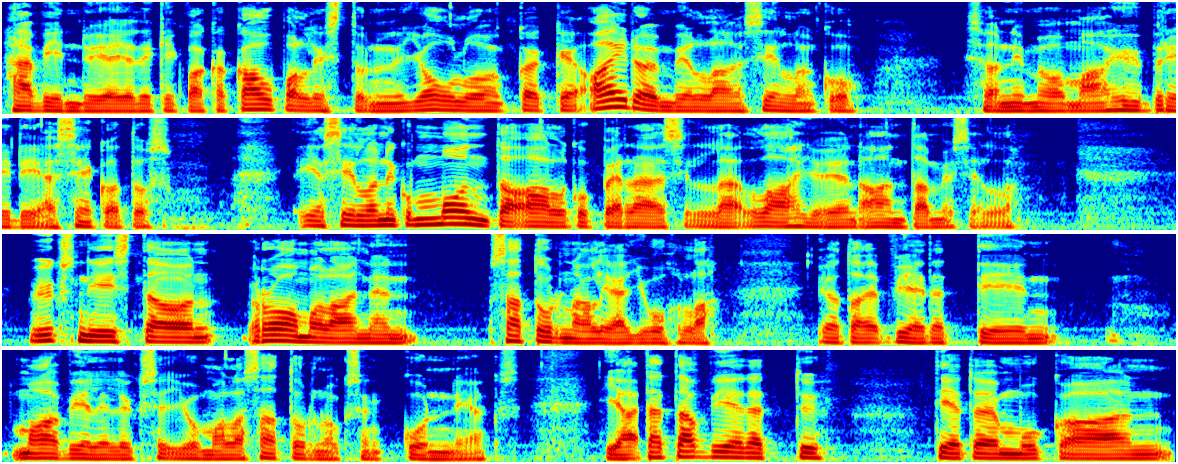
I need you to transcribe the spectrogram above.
hävinnyt ja jotenkin vaikka kaupallistunut, niin joulu on kaikkein aidoimmillaan silloin, kun se on nimenomaan hybridi ja sekoitus. Ja sillä on niin kuin monta alkuperää sillä lahjojen antamisella. Yksi niistä on roomalainen Saturnalia-juhla, jota vietettiin maanviljelyksen jumala Saturnuksen kunniaksi. Ja tätä on vietetty tietojen mukaan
